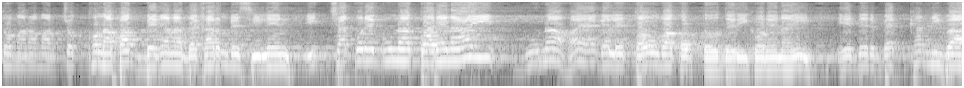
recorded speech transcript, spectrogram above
তোমার আমার চক্ষু নাপাক বেগানা দেখার ছিলেন। ইচ্ছা করে গুনাহ করে নাই গুণা হয়ে গেলে তওবা করতেও দেরি করে নাই। এদের ব্যাখ্যা নিবা,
